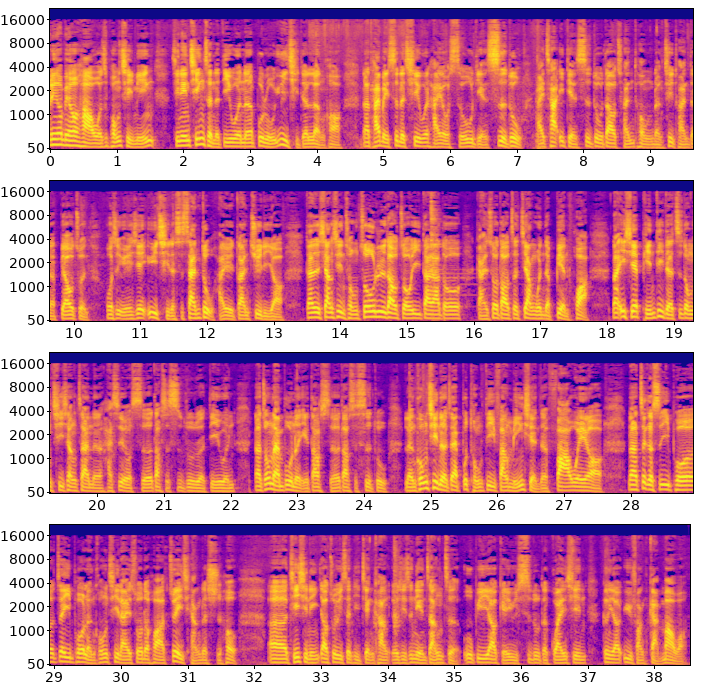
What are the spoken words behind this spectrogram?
各位听众朋友好，我是彭启明。今天清晨的低温呢，不如预期的冷哈。那台北市的气温还有十五点四度，还差一点四度到传统冷气团的标准，或是原先预期的十三度，还有一段距离哦。但是相信从周日到周一，大家都感受到这降温的变化。那一些平地的自动气象站呢，还是有十二到十四度的低温。那中南部呢，也到十二到十四度。冷空气呢，在不同地方明显的发威哦。那这个是一波这一波冷空气气来说的话，最强的时候，呃，提醒您要注意身体健康，尤其是年长者，务必要给予适度的关心，更要预防感冒哦。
